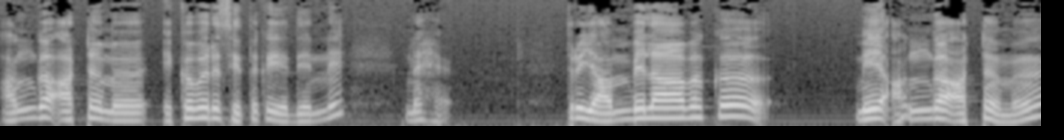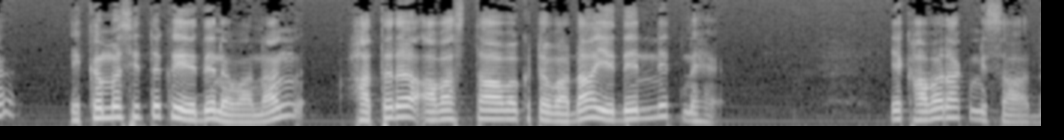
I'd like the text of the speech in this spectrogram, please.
අංග 8ම එකවර සිතක යෙදෙන්නේ නැහැ. ඒතර යම් වෙලාවක මේ අංග 8ම එකම සිතක යෙදෙනවා නම් හතර අවස්ථාවකට වඩා යෙදෙන්නෙත් නැහැ. ඒ කවරක් නිසාද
